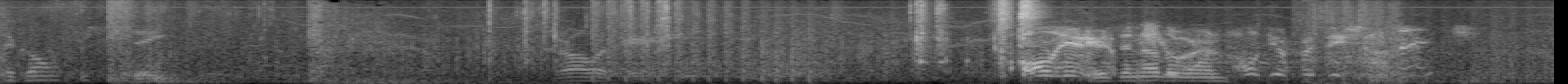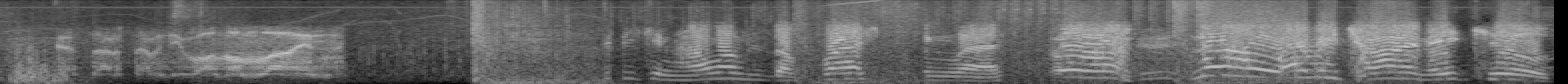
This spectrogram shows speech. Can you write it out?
They're going for C. They're all at A. Another one. Hold your positions. SR-71 online. Speaking, how long does the flash thing last? Ugh, no! Every time, eight kills.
